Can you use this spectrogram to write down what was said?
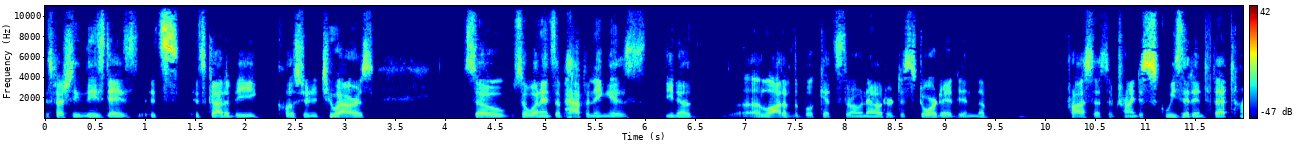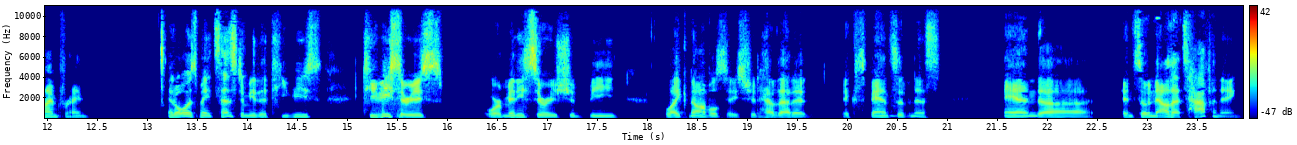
especially these days, it's it's got to be closer to two hours. So, so what ends up happening is, you know, a lot of the book gets thrown out or distorted in the process of trying to squeeze it into that time frame. It always made sense to me that TV's TV series or miniseries should be like novels. They should have that uh, expansiveness, and uh, and so now that's happening,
